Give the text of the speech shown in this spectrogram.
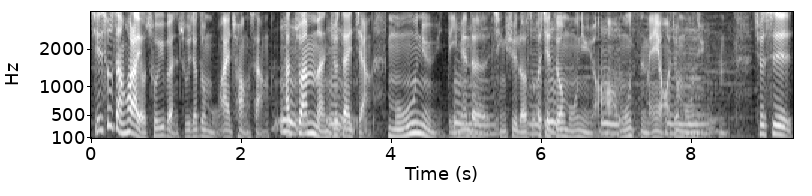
其实苏神后来有出一本书，叫做《母爱创伤》，他专门就在讲母女里面的情绪勒索，而且只有母女哦，母子没有，就母女，嗯。就是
